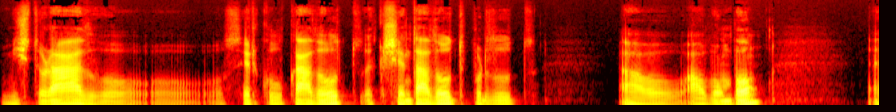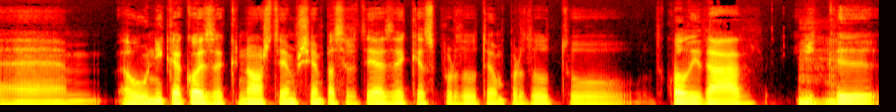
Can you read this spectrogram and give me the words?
misturado ou, ou, ou ser colocado outro, acrescentado outro produto ao, ao bombom, a única coisa que nós temos sempre a certeza é que esse produto é um produto de qualidade uhum. e que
